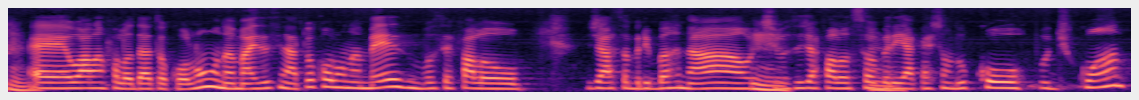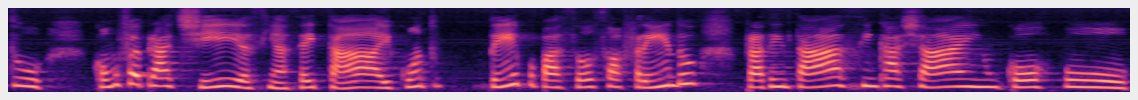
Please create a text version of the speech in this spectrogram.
Hum. É, o Alan falou da tua coluna, mas assim, na tua coluna mesmo, você falou já sobre burnout, Hum. você já falou sobre a questão do corpo, de quanto, como foi pra ti, assim, aceitar e quanto tempo passou sofrendo para tentar se encaixar em um corpo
